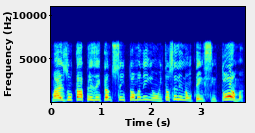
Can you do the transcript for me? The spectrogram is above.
mas não está apresentando sintoma nenhum. Então, se ele não tem sintoma,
